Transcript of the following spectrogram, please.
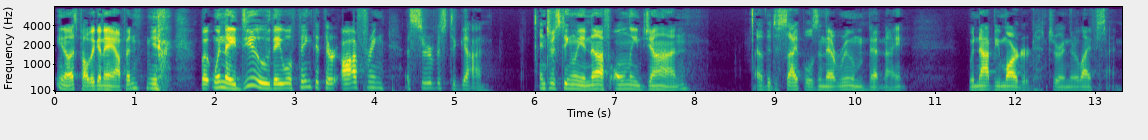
you know, that's probably going to happen. but when they do, they will think that they're offering a service to God. Interestingly enough, only John of the disciples in that room that night would not be martyred during their lifetime.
